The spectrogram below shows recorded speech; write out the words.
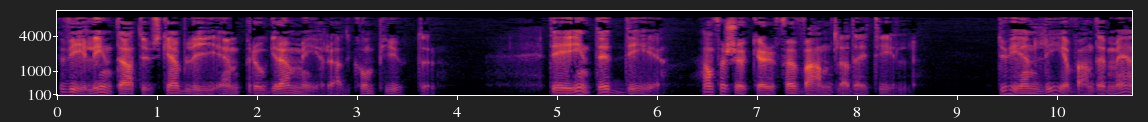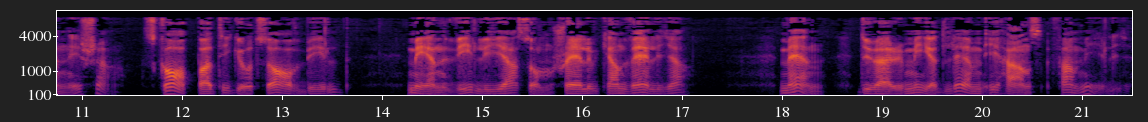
vill inte att du ska bli en programmerad computer. Det är inte det han försöker förvandla dig till. Du är en levande människa, skapad till Guds avbild, med en vilja som själv kan välja. Men du är medlem i hans familj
